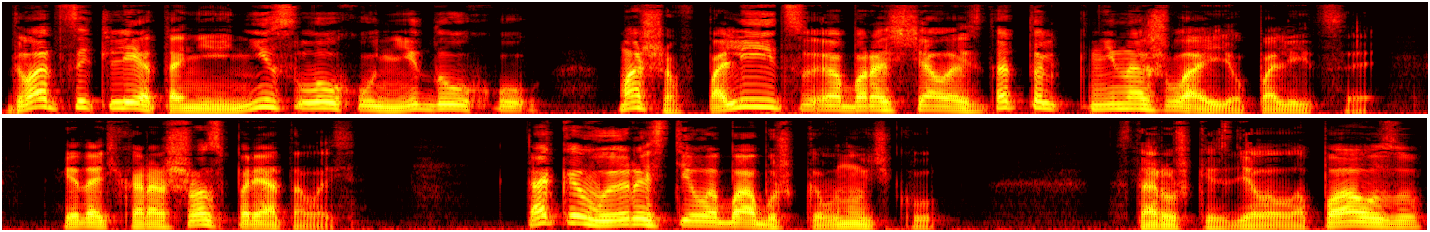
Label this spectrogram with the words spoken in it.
Двадцать лет о ней ни слуху, ни духу. Маша в полицию обращалась, да только не нашла ее полиция. Видать, хорошо спряталась. Так и вырастила бабушка внучку. Старушка сделала паузу,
